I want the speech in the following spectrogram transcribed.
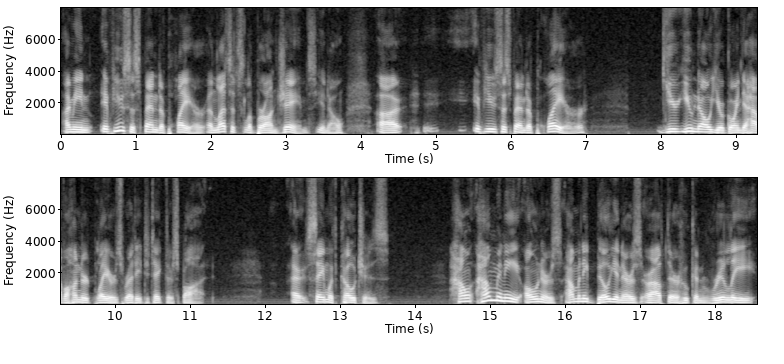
I mean, if you suspend a player, unless it's LeBron James, you know, uh, if you suspend a player, you you know you're going to have 100 players ready to take their spot. Uh, same with coaches. How how many owners, how many billionaires are out there who can really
